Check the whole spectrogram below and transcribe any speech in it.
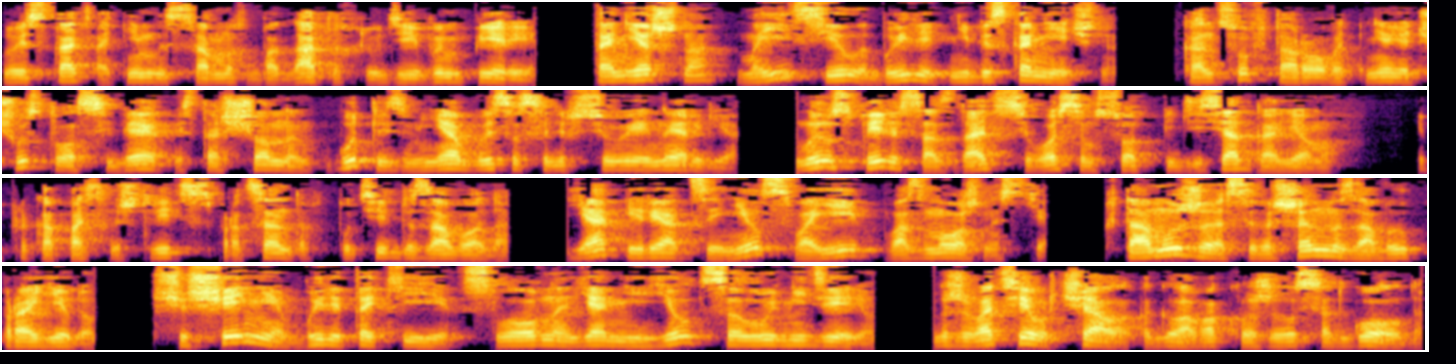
но и стать одним из самых богатых людей в империи. Конечно, мои силы были не бесконечны. К концу второго дня я чувствовал себя истощенным, будто из меня высосали всю энергию. Мы успели создать всего 750 големов и прокопать лишь 30% пути до завода. Я переоценил свои возможности. К тому же совершенно забыл про еду. Ощущения были такие, словно я не ел целую неделю. В животе урчало, как голова кружилась от голода.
